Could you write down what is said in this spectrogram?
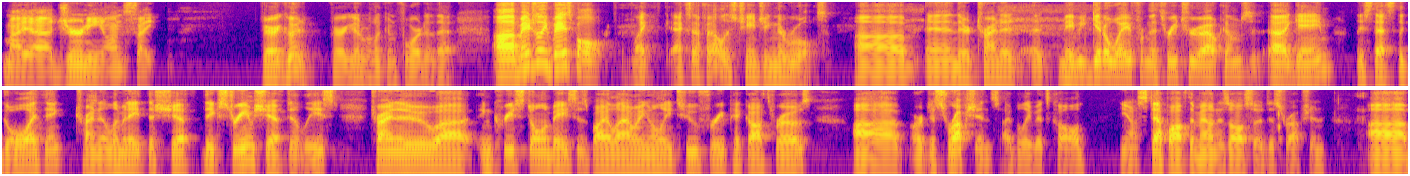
my uh, journey on site. Very good. Very good. We're looking forward to that. Uh, Major League Baseball, like XFL, is changing the rules. Uh, and they're trying to uh, maybe get away from the three true outcomes uh, game. At least that's the goal, I think. Trying to eliminate the shift, the extreme shift, at least. Trying to uh, increase stolen bases by allowing only two free pickoff throws uh, or disruptions, I believe it's called you know, step off the mound is also a disruption. Uh,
